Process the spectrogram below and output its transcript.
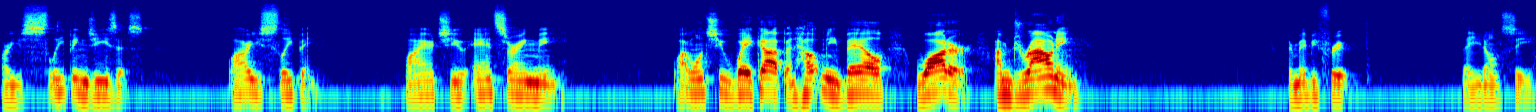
Are you sleeping, Jesus? Why are you sleeping? Why aren't you answering me? Why won't you wake up and help me bail water? I'm drowning. There may be fruit that you don't see.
